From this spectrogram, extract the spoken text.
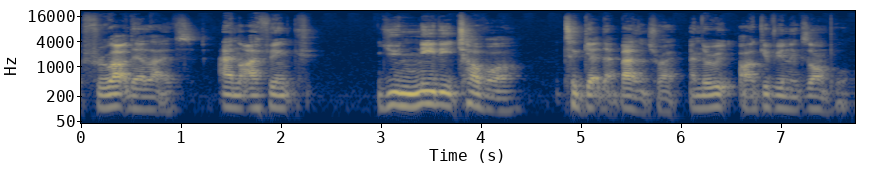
throughout their lives. And I think you need each other to get that balance right. And the re- I'll give you an example.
